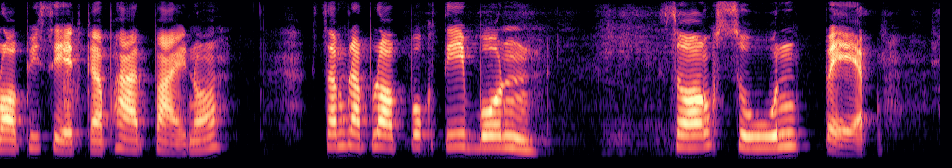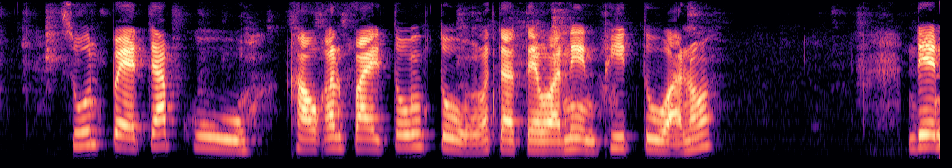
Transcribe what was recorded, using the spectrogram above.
รอบพิเศษกับพลาดไปเนาะสำหรับรอบปกติบนสองศูนย์แปด ศูนย์แปดจับคู่เข้ากันไปตรงตรงๆแต่แต่ว่าเน้นพี่ตัวเนาะเด่น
